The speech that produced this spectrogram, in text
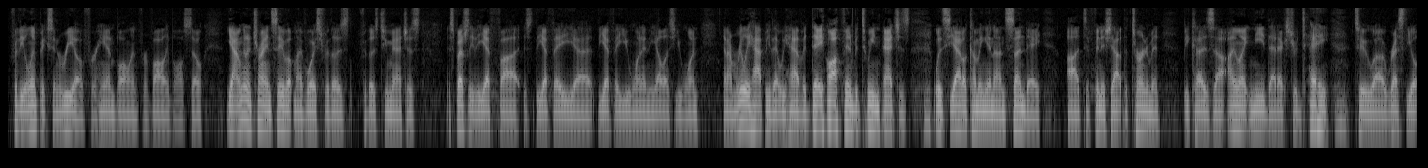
for the Olympics in Rio for handball and for volleyball. So yeah, I'm going to try and save up my voice for those for those two matches especially the F uh, the FA uh, the FAU one and the LSU one. And I'm really happy that we have a day off in between matches with Seattle coming in on Sunday uh, to finish out the tournament because uh, I might need that extra day to uh, rest the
